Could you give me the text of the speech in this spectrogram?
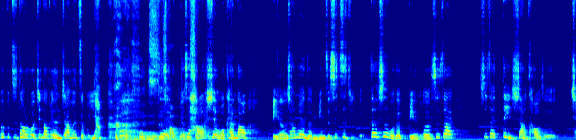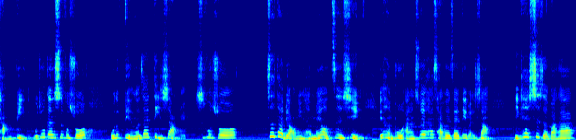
我也不知道，如果进到别人家会怎么样。对，就是好险，我看到匾额上面的名字是自己的，但是我的匾额是在。”是在地上靠着墙壁，我就跟师傅说，我的匾额在地上，欸，诶师傅说，这代表你很没有自信，也很不安，所以他才会在地板上。你可以试着把它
